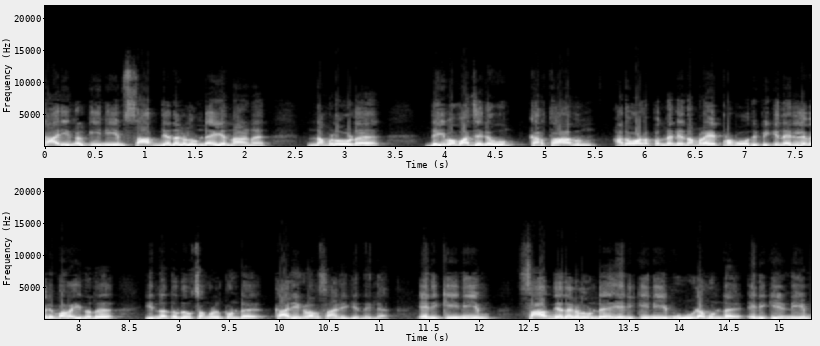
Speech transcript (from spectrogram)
കാര്യങ്ങൾക്ക് ഇനിയും സാധ്യതകളുണ്ട് എന്നാണ് നമ്മളോട് ദൈവവചനവും കർത്താവും അതോടൊപ്പം തന്നെ നമ്മളെ പ്രബോധിപ്പിക്കുന്ന എല്ലാവരും പറയുന്നത് ഇന്നത്തെ ദിവസങ്ങൾ കൊണ്ട് കാര്യങ്ങൾ അവസാനിക്കുന്നില്ല. എനിക്ക് ഇനിയും സാധ്യതകളുണ്ട് എനിക്ക് ഇനിയും ഊഴമുണ്ട് എനിക്ക് ഇനിയും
